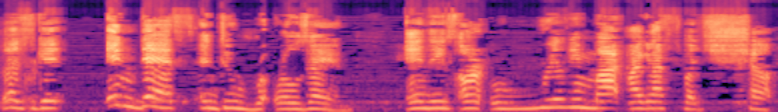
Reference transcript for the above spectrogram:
let's get in depth into Ro- Roseanne. And these aren't really my eyeglasses, but shut up.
